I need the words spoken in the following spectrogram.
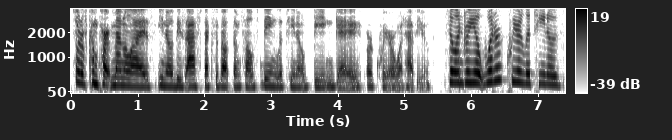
sort of compartmentalize, you know, these aspects about themselves being Latino, being gay or queer or what have you. So, Andrea, what are queer Latinos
